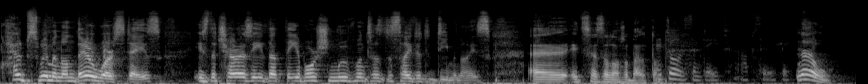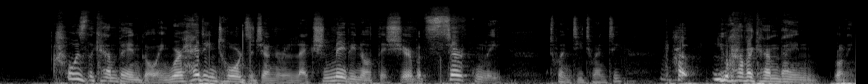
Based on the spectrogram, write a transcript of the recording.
helps women on their worst days, is the charity that the abortion movement has decided to demonise. Uh, it says a lot about them. It does indeed. Absolutely. Now, how is the campaign going? We're heading towards a general election, maybe not this year, but certainly 2020. How, you have a campaign running.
